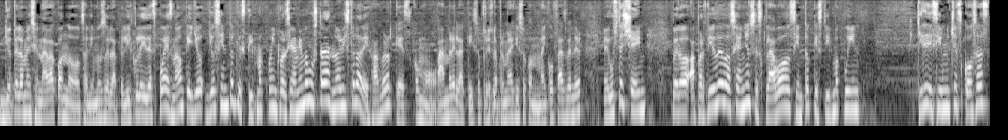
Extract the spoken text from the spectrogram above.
yo te lo mencionaba cuando salimos de la película y después, ¿no? Que yo yo siento que Steve McQueen, por si a mí me gusta, no he visto la de Hunger, que es como Hambre, la que hizo, Sí. la primera que hizo con Michael Fassbender. Me gusta Pero a partir de 12 años esclavo, siento que Steve McQueen quiere decir muchas cosas,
